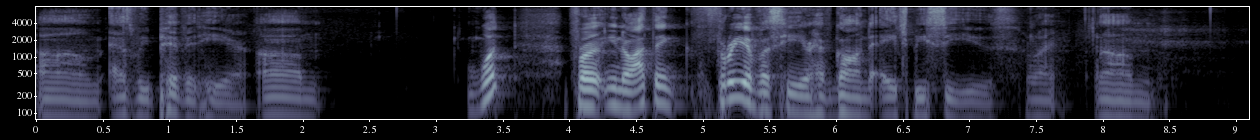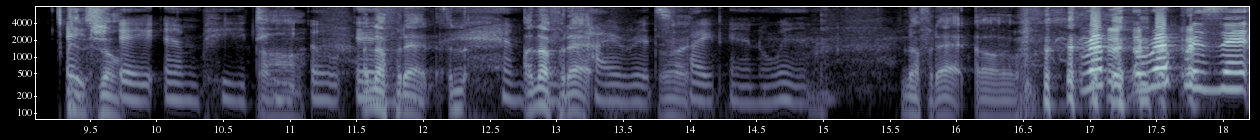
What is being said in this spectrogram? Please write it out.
um, as we pivot here. Um, what for you know I think three of us here have gone to HBCUs, right? Um, and H so- A M P T O N. enough of that. En- Hampton enough of that. Pirates Right. fight and win. Enough of that. Uh, Rep- represent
